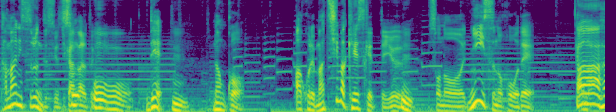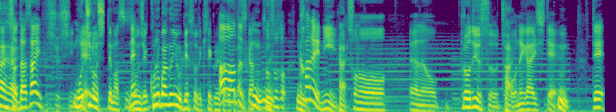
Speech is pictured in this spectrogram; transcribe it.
たまにするんですよ時間がある時。に。で、うん、なんかあこれ松島圭介っていう、うん、そのニースの方でああはいはい、そう太宰府出身で。もちろん知ってます、ね、この番組もゲストで来てくれたあ本当ですか、うんうん、そうそうそう、うん、彼に、はい、そのあのプロデュースちょっとお願いして、はい、で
